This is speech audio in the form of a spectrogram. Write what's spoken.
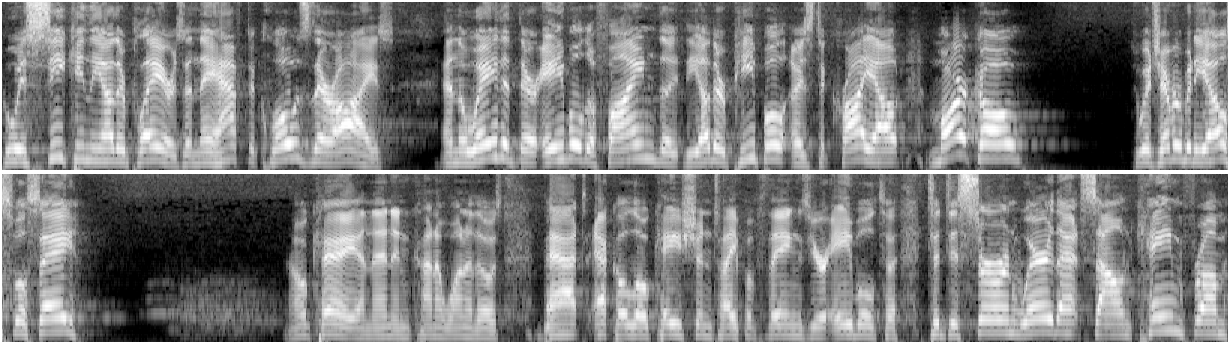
who is seeking the other players, and they have to close their eyes and the way that they're able to find the, the other people is to cry out, Marco, to which everybody else will say, Okay, and then in kind of one of those bat echolocation type of things, you're able to, to discern where that sound came from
